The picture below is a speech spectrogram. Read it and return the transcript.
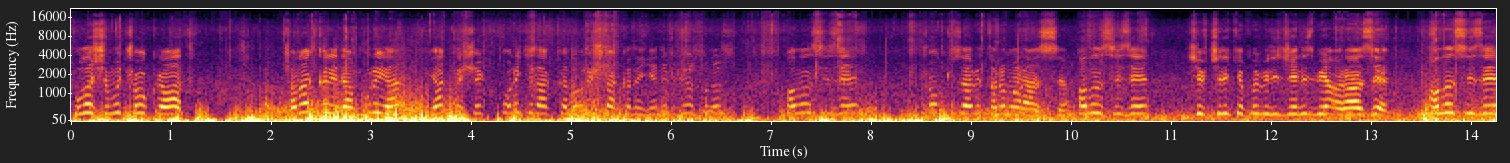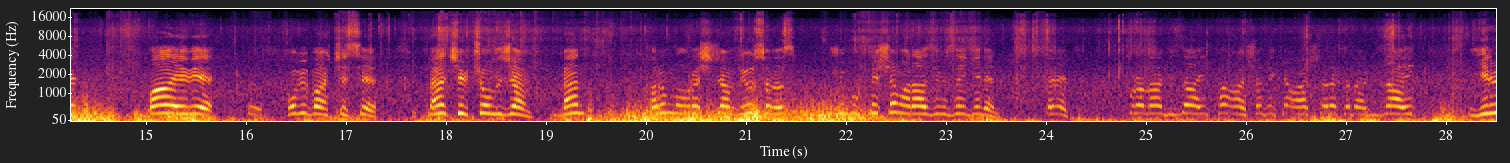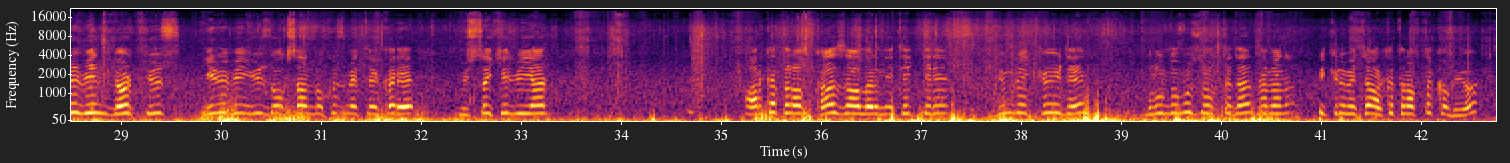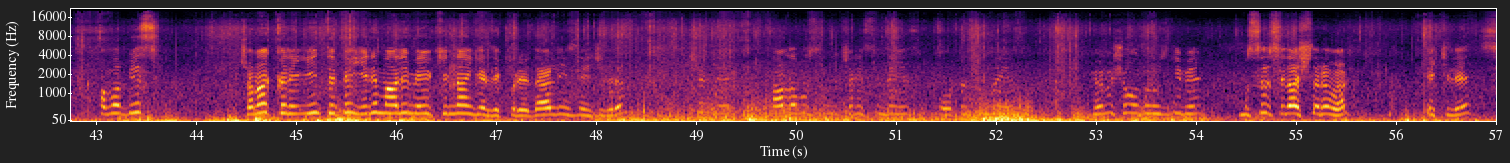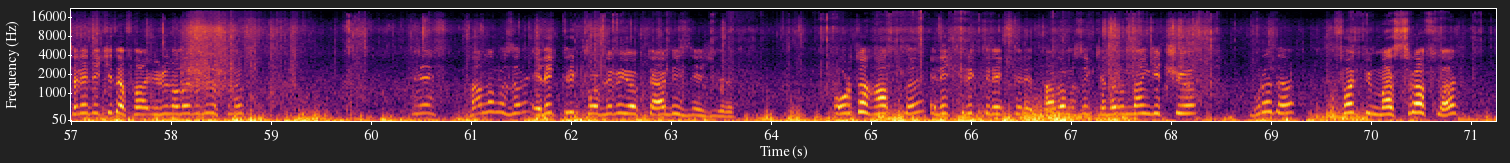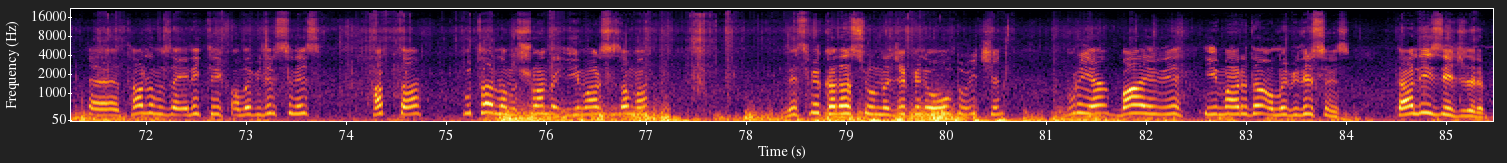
Ulaşımı çok rahat. Çanakkale'den buraya yaklaşık 12 dakikada 13 dakikada gelebiliyorsunuz. Alın size çok güzel bir tarım arazisi. Alın size çiftçilik yapabileceğiniz bir arazi. Alın size bağ evi, hobi bahçesi. Ben çiftçi olacağım. Ben tarımla uğraşacağım diyorsanız şu muhteşem arazimize gelin. Evet, buralar bize ait. Ta aşağıdaki ağaçlara kadar bize ait. 20.400, 20.199 metrekare müstakil bir yer. Arka taraf Kaz Dağları'nın etekleri Dümrek köyü de bulunduğumuz noktadan hemen bir kilometre arka tarafta kalıyor. Ama biz Çanakkale İntepe Yeni Mahalle mevkiinden girdik buraya değerli izleyicilerim. Şimdi tarlamızın içerisindeyiz, ortasındayız. Görmüş olduğunuz gibi mısır silajları var ekili. Senede iki defa ürün alabiliyorsunuz. Ve tarlamızın elektrik problemi yok değerli izleyicilerim. Orta hatlı elektrik direkleri tarlamızın kenarından geçiyor. Burada ufak bir masrafla e, tarlamıza elektrik alabilirsiniz. Hatta bu tarlamız şu anda imarsız ama resmi kadasyonla cepheli olduğu için buraya bağ evi imarı da alabilirsiniz. Değerli izleyicilerim,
